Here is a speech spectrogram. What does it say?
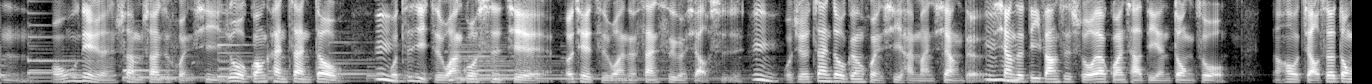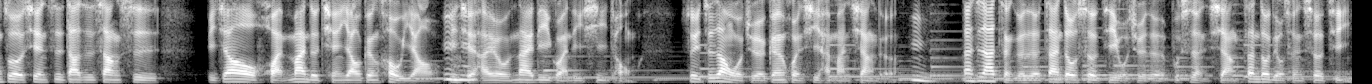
嗯，魔物猎人算不算是魂系？如果光看战斗，嗯，我自己只玩过世界，而且只玩了三四个小时。嗯，我觉得战斗跟魂系还蛮像的，嗯、像的地方是说要观察敌人动作，然后角色动作的限制大致上是。比较缓慢的前摇跟后摇，并且还有耐力管理系统，嗯、所以这让我觉得跟魂系还蛮像的。嗯，但是它整个的战斗设计，我觉得不是很像。战斗流程设计，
